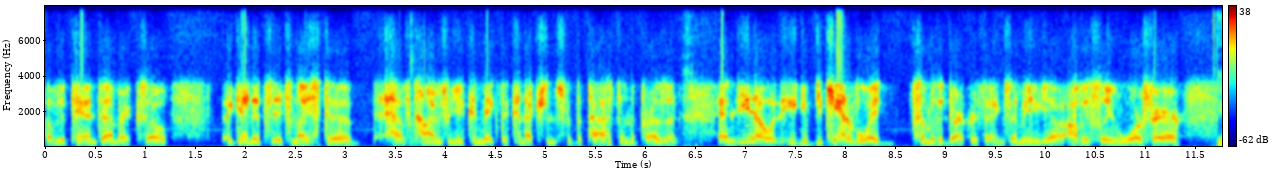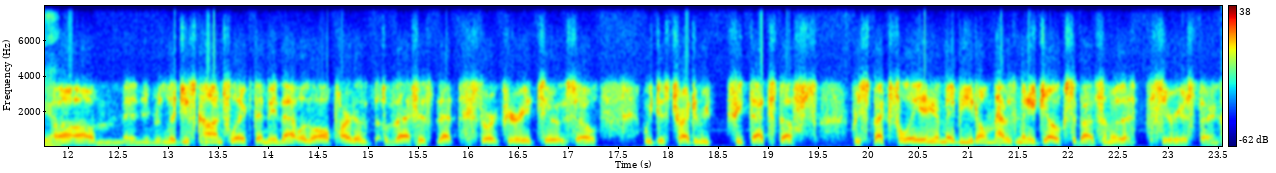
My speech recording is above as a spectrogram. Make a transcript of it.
of the pandemic. So again, it's it's nice to have times where you can make the connections for the past and the present. And you know, you, you can't avoid some of the darker things. I mean, you know, obviously warfare yeah. um, and religious conflict. I mean, that was all part of, of that his, that historic period too. So we just try to re- treat that stuff respectfully, and maybe you don't have as many jokes about some of the serious things,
